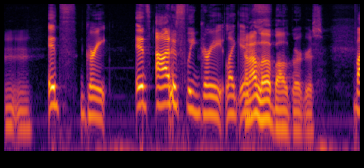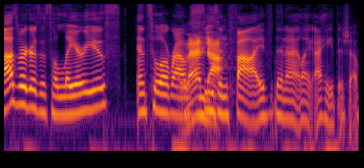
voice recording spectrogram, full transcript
Mm-mm. It's great. It's honestly great. Like, it's, And I love Bob's Burgers. Bob's Burgers is hilarious until around Landa. season five. Then I like I hate the show,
